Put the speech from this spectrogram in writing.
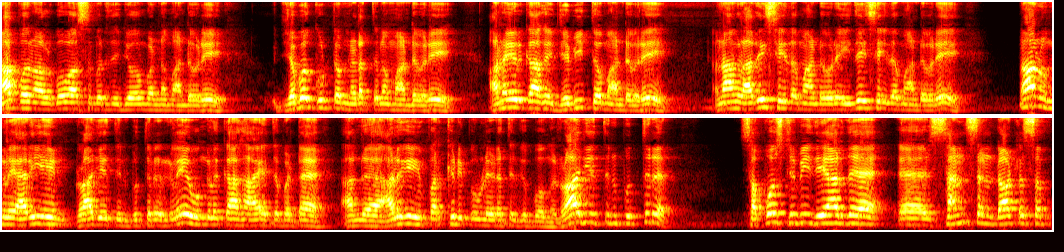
நாற்பது நாள் உபவாசம் இருந்து ஜெபம் பண்ண ஆண்டவரே. ஜெப கூட்டம் நடத்தின ஆண்டவரே. அனைவருக்காக ஜெபித்தோம் ஆண்டவரே. நாங்கள் அதை செய்த ஆண்டவரே இதை செய்த ஆண்டவரே. நான் உங்களை அறியேன் ராஜ்யத்தின் புத்திரர்களே. உங்களுக்காக ஆயத்தப்பட்ட அந்த அழுகை பற்கடிப்பு உள்ள இடத்திற்கு போங்க ராஜ்யத்தின் புத்திரர். Suppose to be they are the sons and daughters of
